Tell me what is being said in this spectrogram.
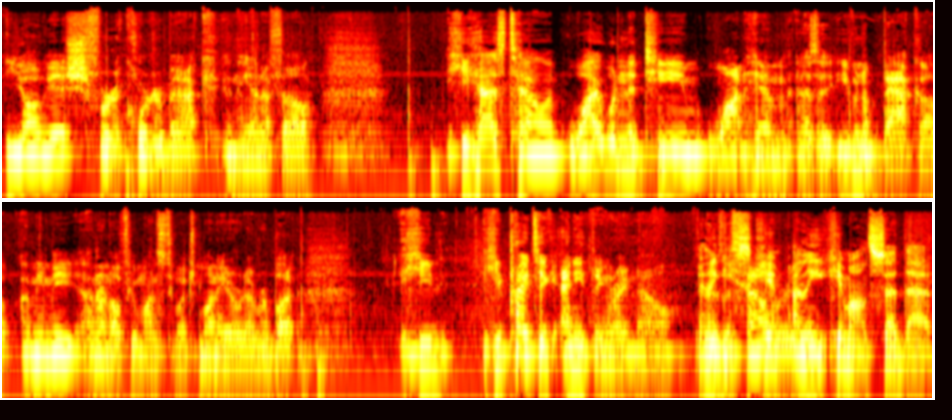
youngish for a quarterback in the NFL. He has talent. Why wouldn't a team want him as a even a backup? I mean, I don't know if he wants too much money or whatever, but he he'd probably take anything right now. I think he came. I think he came out and said that.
